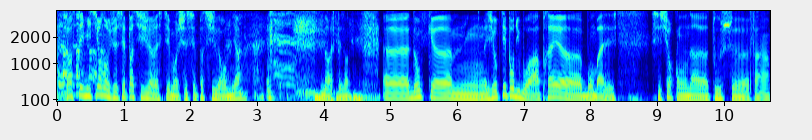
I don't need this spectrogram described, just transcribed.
dans cette émission, donc je sais pas si je vais rester, moi. Je sais pas si je vais revenir. non, je plaisante. Euh, donc, euh, j'ai opté pour du bois. Après, euh, bon, bah c'est sûr qu'on a tous, euh, enfin,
